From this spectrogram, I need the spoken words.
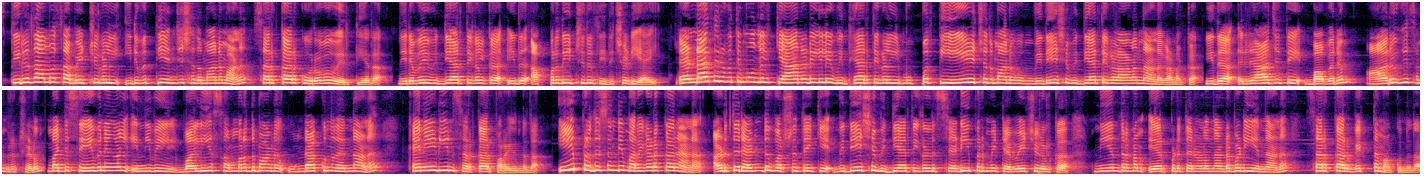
സ്ഥിരതാമസ അപേക്ഷകളിൽ ഇരുപത്തിയഞ്ച് ശതമാനമാണ് സർക്കാർ കുറവ് വരുത്തിയത്. നിരവധി വിദ്യാർത്ഥികൾക്ക് ഇത് അപ്രതീക്ഷിത തിരിച്ചടിയായി. രണ്ടായിരത്തി ഇരുപത്തിമൂന്നിൽ കാനഡയിലെ വിദ്യാർത്ഥികളിൽ മുപ്പത്തിയേഴ് ശതമാനവും വിദേശ വിദ്യാർത്ഥികളാണെന്നാണ് കണക്ക്. ഇത് രാജ്യത്തെ ഭവനം ആരോഗ്യ സംരക്ഷണം മറ്റ് സേവനങ്ങൾ എന്നിവയിൽ വലിയ സമ്മർദ്ദമാണ് ഉണ്ടാക്കുന്നതെന്നാണ് കനേഡിയൻ സർക്കാർ പറയുന്നത്. ഈ പ്രതിസന്ധി മറികടക്കാനാണ് അടുത്ത രണ്ട് വർഷത്തേക്ക് വിദേശ വിദ്യാർത്ഥികളുടെ സ്റ്റഡി പെർമിറ്റ് അപേക്ഷകൾക്ക് നിയന്ത്രണം ഏർപ്പെടുത്താനുള്ള നടപടി എന്നാണ് സർക്കാർ വ്യക്തമാക്കുന്നത്.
